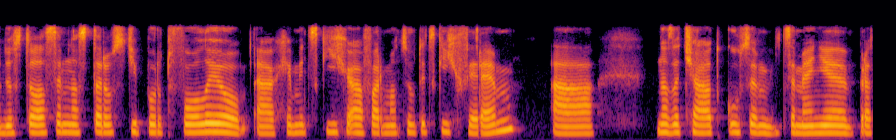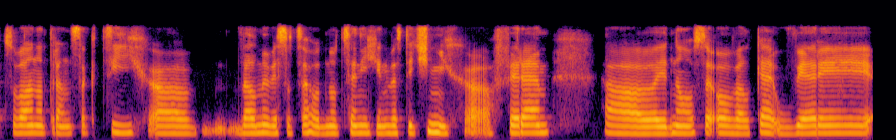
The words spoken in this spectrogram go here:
Dostala jsem na starosti portfolio chemických a farmaceutických firm a na začátku jsem víceméně pracovala na transakcích velmi vysoce hodnocených investičních firm, Jednalo se o velké úvěry,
